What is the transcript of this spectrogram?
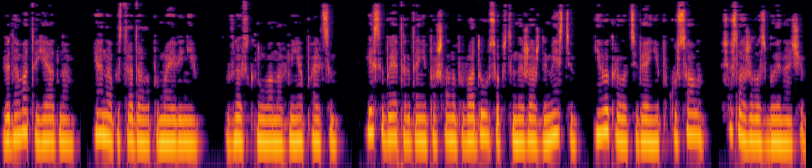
виновата я одна, и она пострадала по моей вине». Вновь ткнула она в меня пальцем. «Если бы я тогда не пошла на поводу у собственной жажды мести, не выкрала тебя и не покусала, все сложилось бы иначе.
